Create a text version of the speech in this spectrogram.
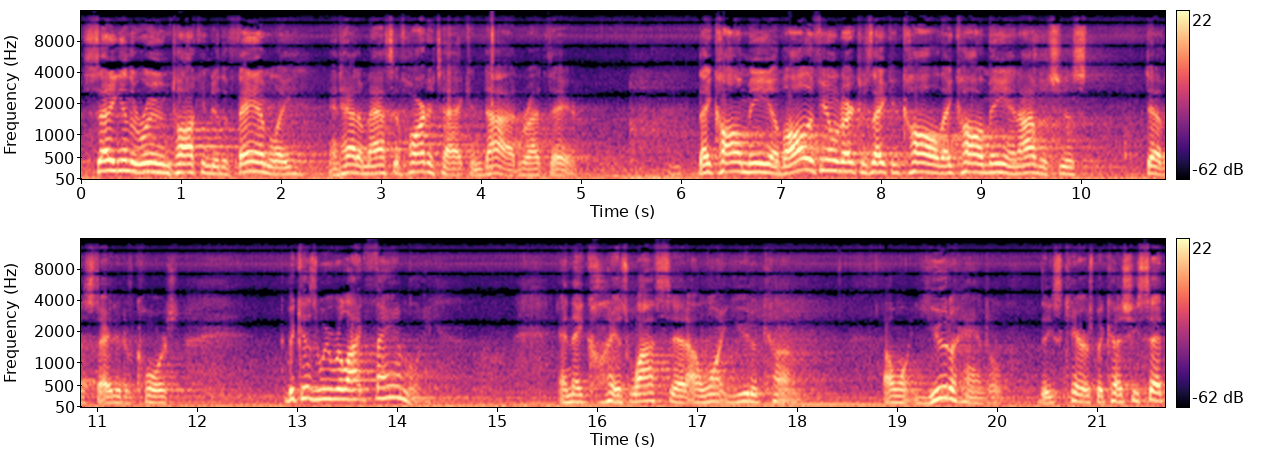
sitting in the room talking to the family and had a massive heart attack and died right there. They called me, of all the funeral directors they could call, they called me, and I was just devastated, of course, because we were like family. And they, his wife said, I want you to come. I want you to handle these cares because she said,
